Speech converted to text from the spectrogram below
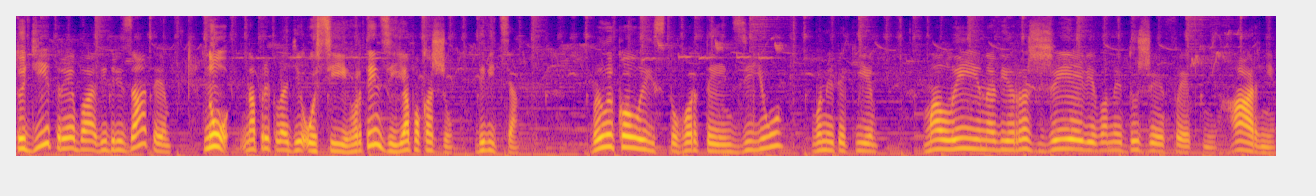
тоді треба відрізати. Ну, на прикладі ось цієї гортензії я покажу. Дивіться, великолисту гортензію, вони такі малинові, рожеві, вони дуже ефектні, гарні.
